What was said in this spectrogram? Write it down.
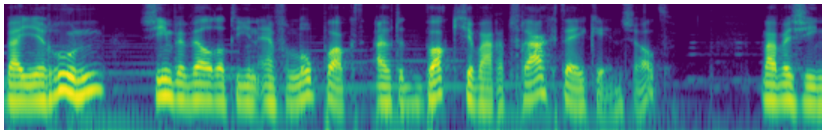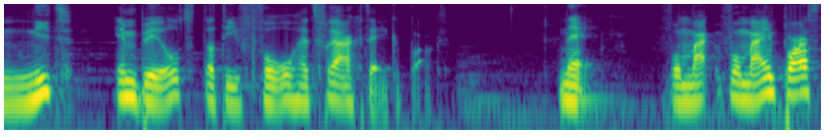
Bij Jeroen zien we wel dat hij een envelop pakt uit het bakje waar het vraagteken in zat. Maar we zien niet in beeld dat hij vol het vraagteken pakt. Nee, Voor, mij, voor mijn part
